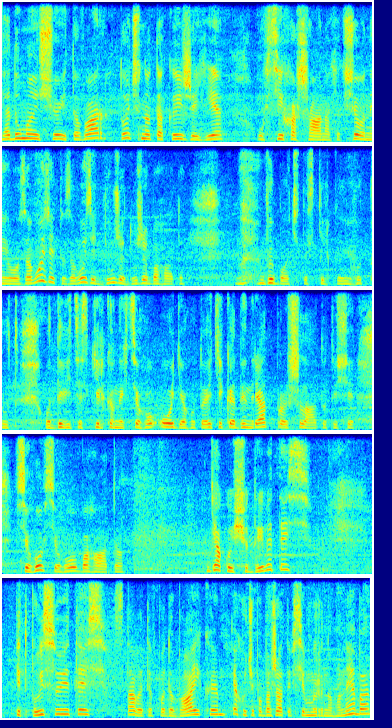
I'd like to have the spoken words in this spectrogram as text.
Я думаю, що і товар точно такий же є у всіх Ашанах. Якщо вони його завозять, то завозять дуже-дуже багато. Ви- бачите, скільки його тут. От дивіться, скільки в них цього одягу. То я тільки один ряд пройшла, тут іще всього-всього багато. Дякую, що дивитесь, підписуєтесь, ставите вподобайки. Я хочу побажати всім мирного неба.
